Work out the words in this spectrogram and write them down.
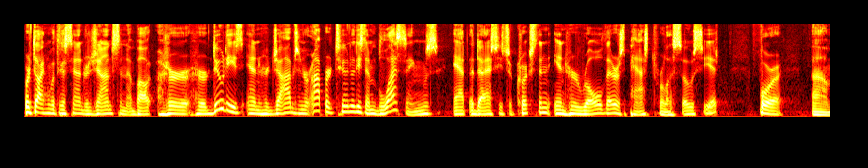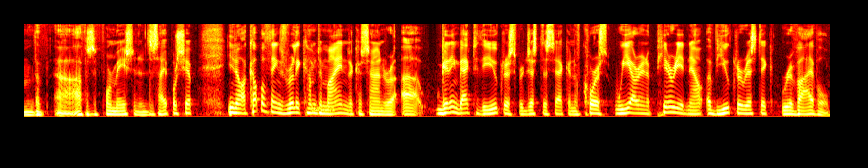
We're talking with Cassandra Johnson about her, her duties and her jobs and her opportunities and blessings at the Diocese of Crookston in her role there as pastoral associate for um, the uh, Office of Formation and Discipleship. You know, a couple things really come to mind, Cassandra. Uh, getting back to the Eucharist for just a second, of course, we are in a period now of Eucharistic revival.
